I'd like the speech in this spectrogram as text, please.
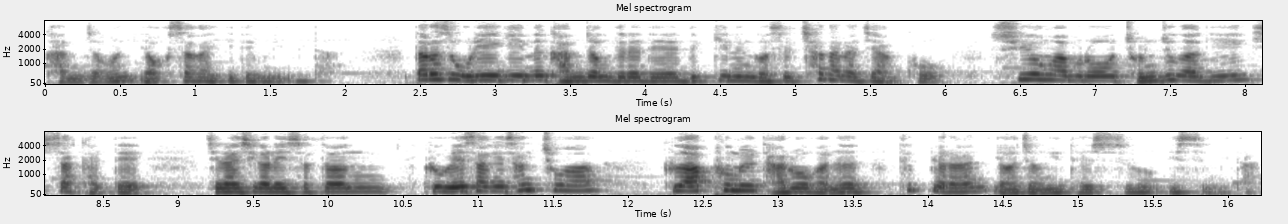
감정은 역사가 있기 때문입니다. 따라서 우리에게 있는 감정들에 대해 느끼는 것을 차단하지 않고 수용함으로 존중하기 시작할 때 지난 시간에 있었던 그 외상의 상처와 그 아픔을 다루어가는 특별한 여정이 될 수 있습니다.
